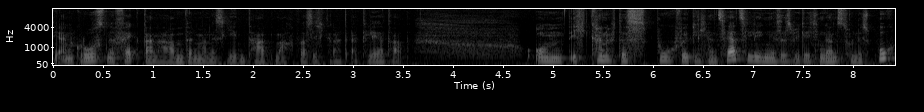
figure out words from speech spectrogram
die einen großen Effekt dann haben, wenn man es jeden Tag macht, was ich gerade erklärt habe. Und ich kann euch das Buch wirklich ans Herz legen. Es ist wirklich ein ganz tolles Buch.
